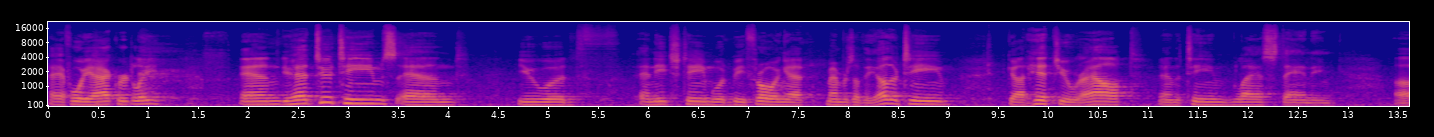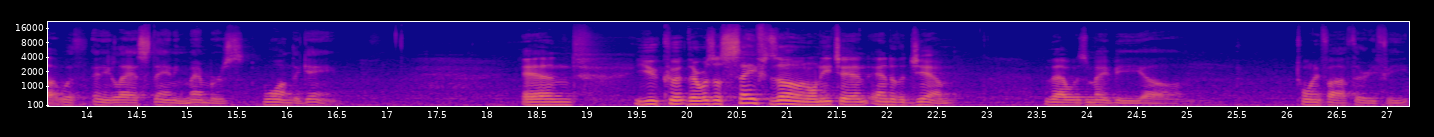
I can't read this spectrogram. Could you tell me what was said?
halfway accurately. And you had two teams, and you would, and each team would be throwing at members of the other team. Got hit, you were out, and the team last standing, uh, with any last standing members, won the game and you could there was a safe zone on each end, end of the gym that was maybe uh, 25 30 feet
